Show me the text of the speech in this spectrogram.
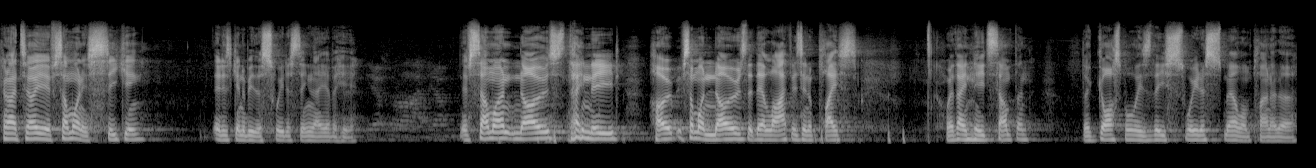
Can I tell you, if someone is seeking, it is going to be the sweetest thing they ever hear. If someone knows they need hope, if someone knows that their life is in a place where they need something, the gospel is the sweetest smell on planet Earth.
